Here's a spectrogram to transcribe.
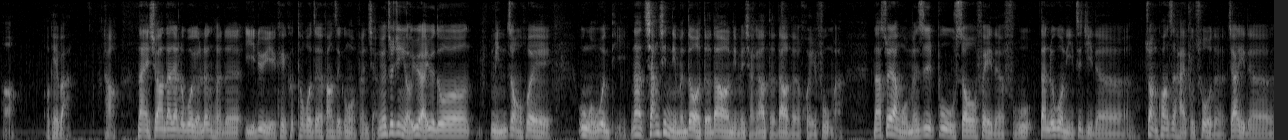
好，OK 吧？好，那也希望大家如果有任何的疑虑，也可以通过这个方式跟我分享，因为最近有越来越多民众会问我问题，那相信你们都有得到你们想要得到的回复嘛？那虽然我们是不收费的服务，但如果你自己的状况是还不错的，家里的。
